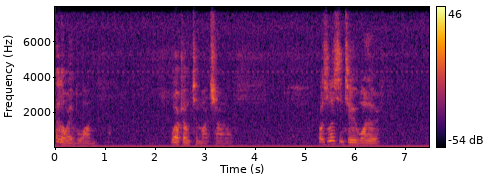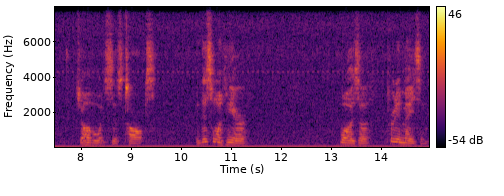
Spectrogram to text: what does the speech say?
Hello everyone. Welcome to my channel. I was listening to one of Jehovah Witnesses talks and this one here was uh, pretty amazing.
